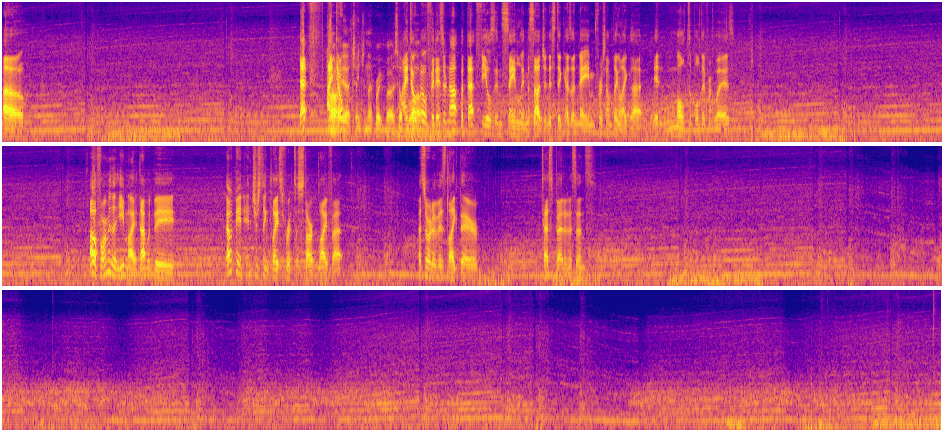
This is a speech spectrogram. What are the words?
Oh. That I oh don't yeah, changing that brake bias I don't lot. know if it is or not, but that feels insanely misogynistic as a name for something like that in multiple different ways. Oh, Formula E might. That would be that would be an interesting place for it to start life at. That sort of is like their test bed in a sense.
